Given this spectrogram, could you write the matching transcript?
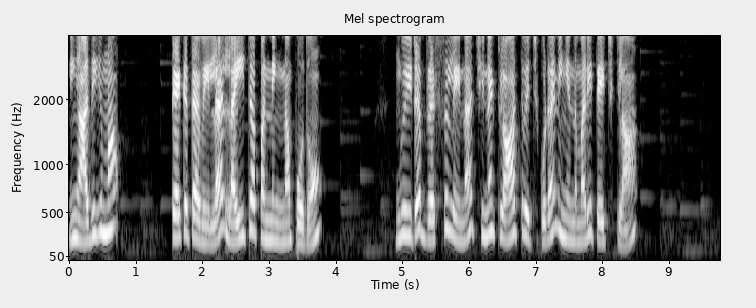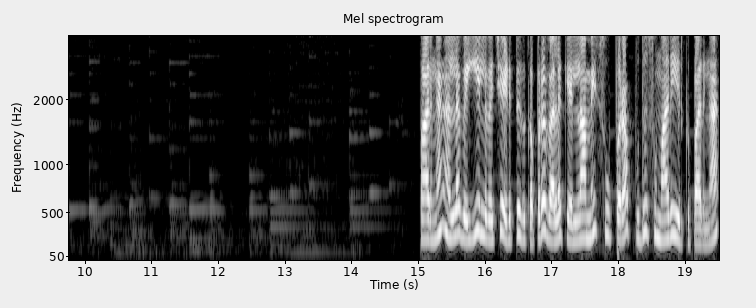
நீங்கள் அதிகமாக தேக்க தேவையில்லை லைட்டாக பண்ணிங்கன்னா போதும். உங்கள்கிட்ட ப்ரெஷ் இல்லைன்னா சின்ன கிளாத் வச்சு கூட நீங்கள் இந்த மாதிரி தேய்ச்சிக்கலாம். பாருங்கள் நல்லா வெயிலில் வச்சு எடுத்ததுக்கப்புறம் விளக்கு எல்லாமே சூப்பராக புதுசு மாதிரி இருக்குது பாருங்கள்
